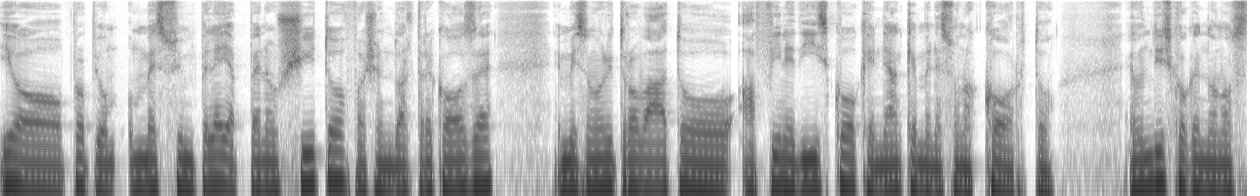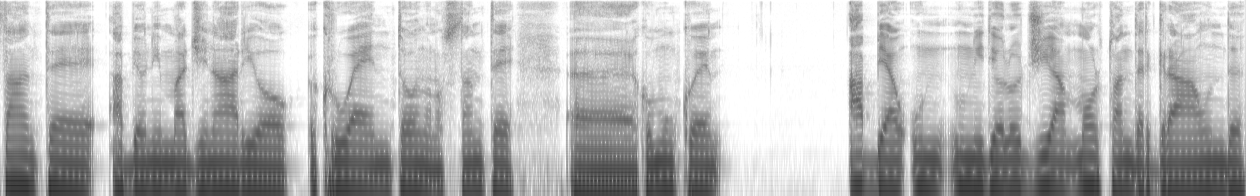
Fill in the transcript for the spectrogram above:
Io proprio ho messo in play appena uscito facendo altre cose e mi sono ritrovato a fine disco che neanche me ne sono accorto. È un disco che nonostante abbia un immaginario cruento, nonostante eh, comunque abbia un, un'ideologia molto underground,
